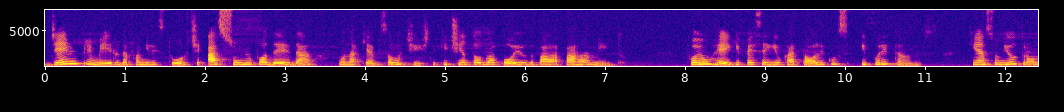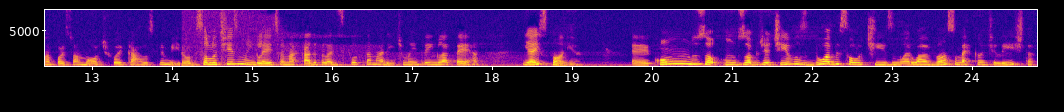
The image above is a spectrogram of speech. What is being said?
James I, da família Stuart, assume o poder da monarquia absolutista, que tinha todo o apoio do parlamento. Foi um rei que perseguiu católicos e puritanos. Quem assumiu o trono após sua morte foi Carlos I. O absolutismo inglês foi marcado pela disputa marítima entre a Inglaterra e a Espanha. É, como um dos, um dos objetivos do absolutismo era o avanço mercantilista,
